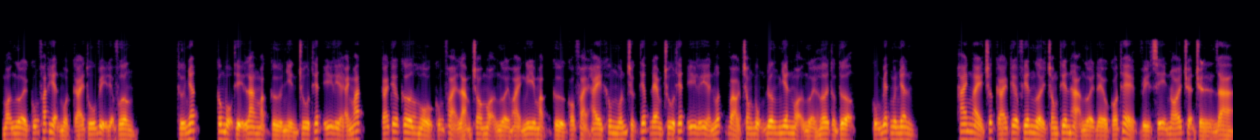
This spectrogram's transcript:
mọi người cũng phát hiện một cái thú vị địa phương. Thứ nhất, công bộ thị lang mặc cử nhìn chu thiết y lìa ánh mắt, cái kia cơ hồ cũng phải làm cho mọi người hoài nghi mặc cử có phải hay không muốn trực tiếp đem chu thiết y lìa nuốt vào trong bụng, đương nhiên mọi người hơi tưởng tượng, cũng biết nguyên nhân. Hai ngày trước cái kia phiên người trong thiên hạ người đều có thể vì sĩ nói chuyện truyền ra,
